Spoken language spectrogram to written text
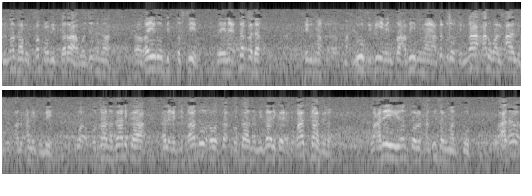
المذهب القطع بالكراهة وجزم غيره بالتفصيل. فإن اعتقد في المحلوف فيه من تعظيم ما يعتقده في الله حرم الحالف الحلف به. وكان ذلك الاعتقاد وكان بذلك الاعتقاد كافرا. وعليه ينزل الحديث المذكور. وهذا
